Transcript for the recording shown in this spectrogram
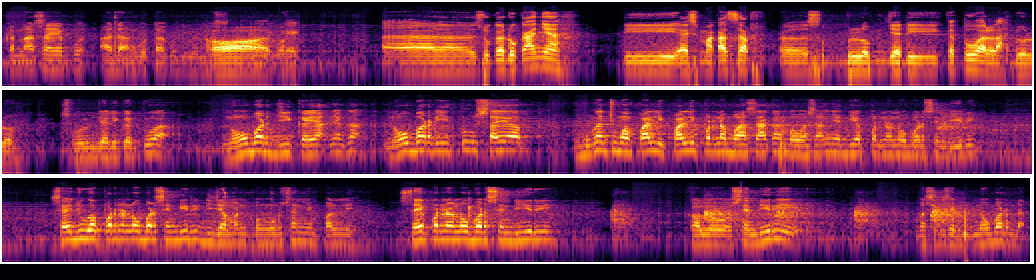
karena saya pun ada anggota aku di humas. Oh, oke. Eh, suka dukanya di AS Makassar eh, sebelum jadi ketua lah dulu. Sebelum jadi ketua, nobar Ji kayaknya Kak. Nobar itu saya bukan cuma Pali, Pali pernah bahasakan bahwasannya dia pernah nobar sendiri. Saya juga pernah nobar sendiri di zaman pengurusannya Pali. Saya pernah nobar sendiri. Kalau sendiri masih disebut nobar enggak?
